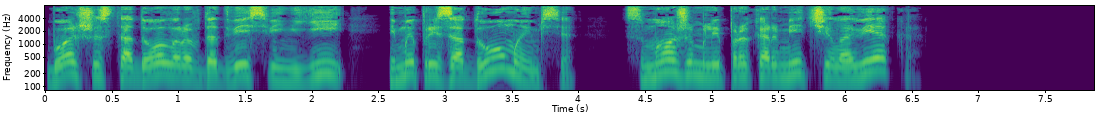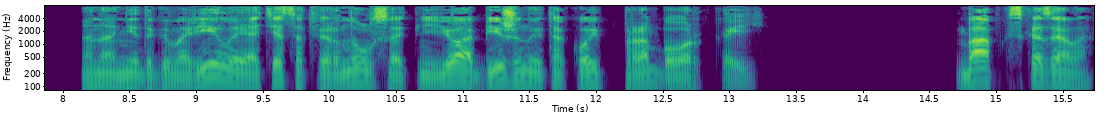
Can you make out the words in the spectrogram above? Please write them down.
больше ста долларов до две свиньи, и мы призадумаемся, сможем ли прокормить человека, она не договорила, и отец отвернулся от нее, обиженный такой проборкой. Бабка сказала.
